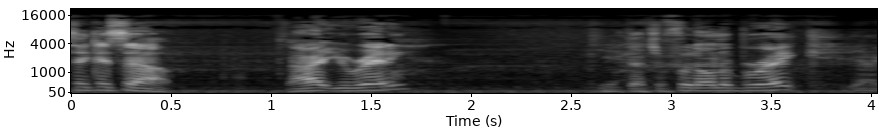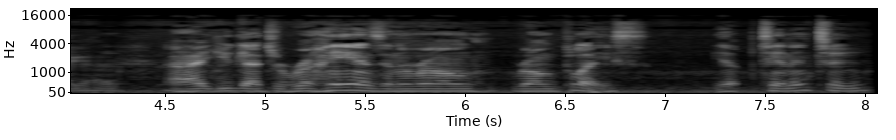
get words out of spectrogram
take us out. All right, you ready? Yeah. Got your foot on the brake. Yeah, I got it. All right, you got your hands in the wrong wrong place. Yep, ten and two.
